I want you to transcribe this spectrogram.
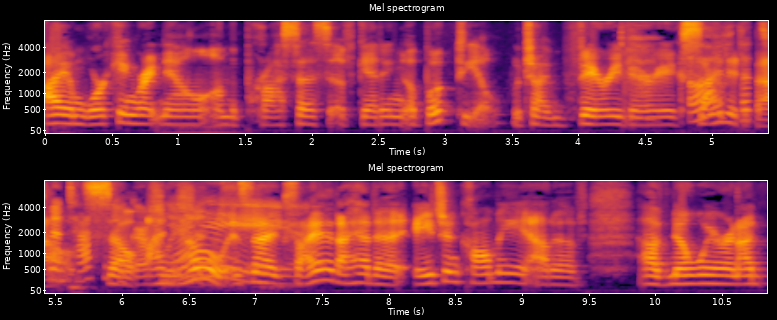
I am working right now on the process of getting a book deal, which I'm very, very excited that's about. fantastic. So I know, isn't that excited? I had an agent call me out of out of nowhere, and I've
